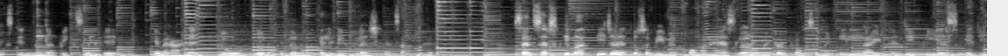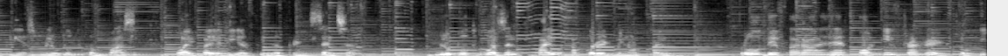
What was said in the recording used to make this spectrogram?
16 मेगापिक्सल के कैमरा है जो दोनों के दोनों एलईडी फ्लैश के साथ है। सेंसर्स की बात की जाए तो सभी में कॉमन है accelerometer proximity light GPS AGPS Bluetooth compass WiFi rear fingerprint sensor Bluetooth version 5 आपको Redmi Note 5 Pro दे पा रहा है और इंफ्रारेड जो कि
